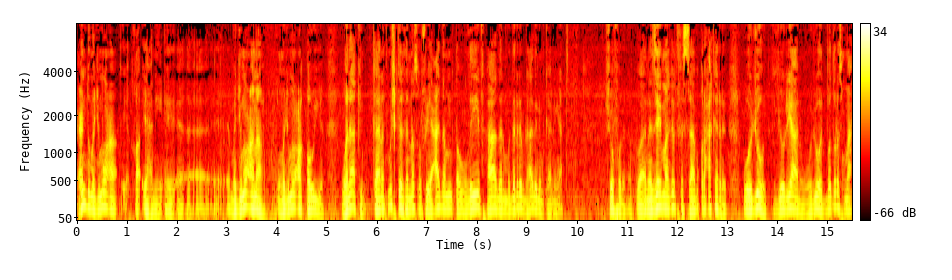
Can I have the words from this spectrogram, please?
عنده مجموعة يعني آه، آه، مجموعة نار ومجموعة قوية. ولكن كانت مشكلة النصر في عدم توظيف هذا المدرب لهذه الإمكانيات. شوفوا لنا. وأنا زي ما قلت في السابق راح أكرر. وجود جوليانو وجود بطرس مع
